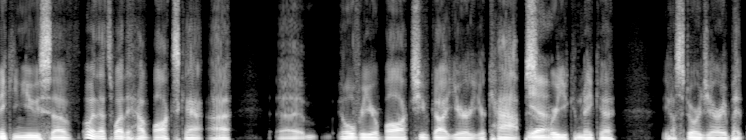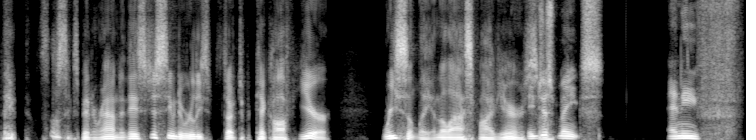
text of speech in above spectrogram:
making use of. Oh, and that's why they have box cap uh, uh, over your box. You've got your your caps Yeah. where you can make a you know storage area. But they, those things have been around. They just seem to really start to kick off here recently in the last five years. It so. just makes any f-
